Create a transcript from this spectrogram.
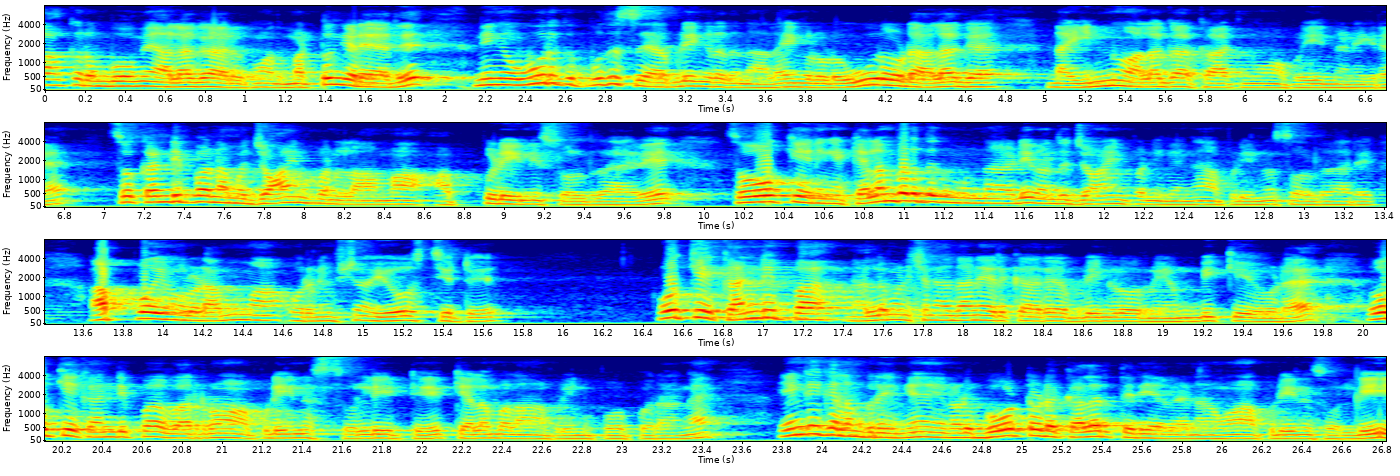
பார்க்க ரொம்பவுமே அழகாக இருக்கும். அது மட்டும் கிடையாது. நீங்கள் ஊருக்கு புதுசு அப்படிங்கிறதுனால எங்களோட ஊரோட அழகை நான் இன்னும் அழகாக காட்டணும் அப்படின்னு நினைக்கிறேன். ஸோ கண்டிப்பாக நம்ம ஜாயின் பண்ணலாமா அப்படின்னு சொல்கிறாரு ஸோ ஓகே நீங்கள் கிளம்புறதுக்கு முன்னாடி வந்து ஜாயின் பண்ணிக்கோங்க அப்படின்னு சொல்கிறாரு அப்போ இவங்களோட அம்மா ஒரு நிமிஷம் யோசிச்சுட்டு ஓகே கண்டிப்பாக நல்ல மனுஷனாக தானே இருக்காரு அப்படிங்கிற ஒரு நம்பிக்கையோட ஓகே கண்டிப்பாக வர்றோம் அப்படின்னு சொல்லிட்டு கிளம்பலாம் அப்படின்னு போக போகிறாங்க எங்கே கிளம்புறீங்க? என்னோட போட்டோட கலர் தெரிய வேணாமா? அப்படின்னு சொல்லி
